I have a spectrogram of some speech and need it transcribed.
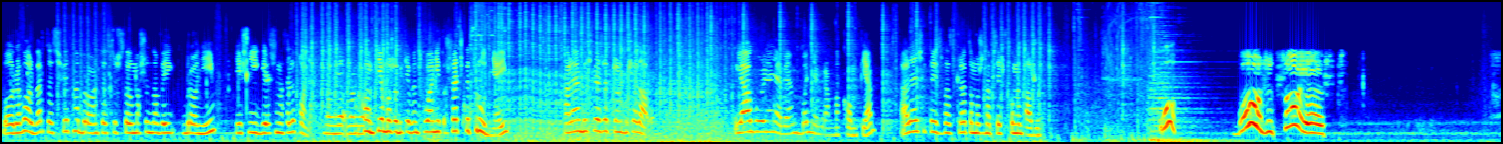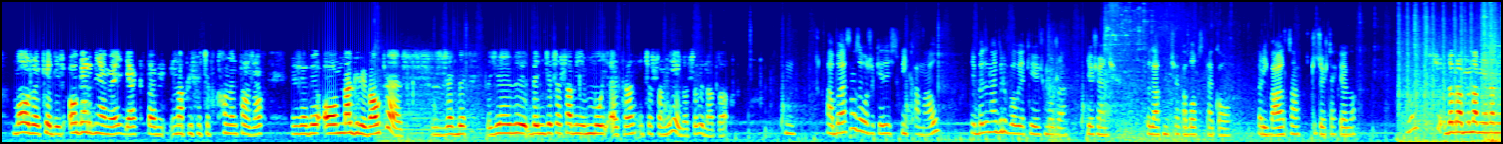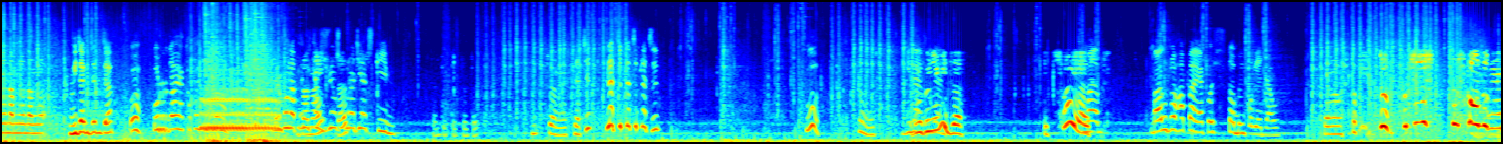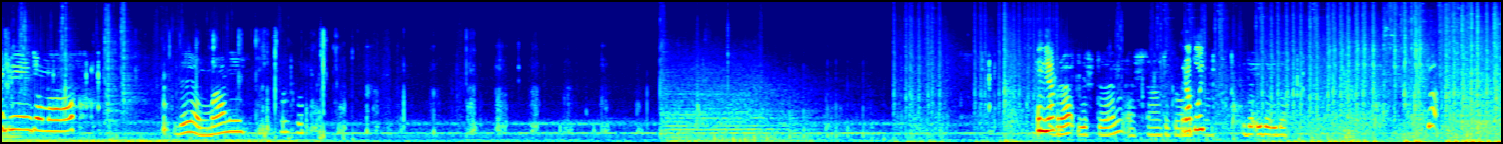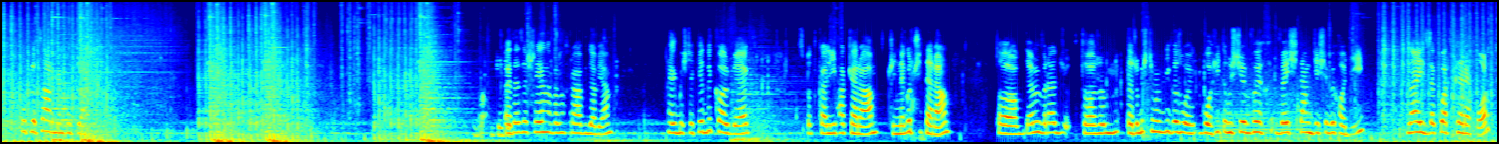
Bo rewolwer to jest świetna broń, to jest coś w stylu maszynowej broni, jeśli gra się na telefonie. No nie, no Na nie. kompie może być ewentualnie troszeczkę trudniej, ale myślę, że wciąż by się dało. Ja ogólnie nie wiem, bo nie gram na kompie, ale jeśli ktoś z was gra, to może napisać w komentarzu. U! Boże, co jest? Może kiedyś ogarniemy, jak tam napiszecie w komentarzach, żeby on nagrywał też. Że jakby będziemy, będzie czasami mój ekran i czasami jego. Co wy na to? A bo ja sam założę kiedyś swój kanał i będę nagrywał jakieś może 10 dodatnych ciekawostek o rivalcach czy coś takiego. No, trzy- dobra, na mnie, na mnie, na mnie, na mnie. Widzę, widzę, widzę. O, kurde, jaka panika! Czerwona panika w Dawaj, Związku tak. Radzieckim! Tu, tu, tu. Co on jest? Plecy, plecy, plecy, plecy! U, Co jest? ginę, Ja go nie widzę. I co jest? Ma, ma dużo HP, jakoś 100 bym powiedział. Ja mam sto... Tu, tu przecież, tu skąd on mnie widział, no? Damn, money. U mnie? Dobra, jestem, jestem, tylko... Ratuj. Idę, idę, idę. Po. Dobra, gdzie, Ale to jest jeszcze jedna ważna sprawa, widzowie. Jakbyście kiedykolwiek spotkali hakera, czy innego cheatera, to ja bym radził, to, że, to żebyście mogli go zgłosić, to musicie wy, wejść tam, gdzie się wychodzi, znaleźć zakładkę report,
